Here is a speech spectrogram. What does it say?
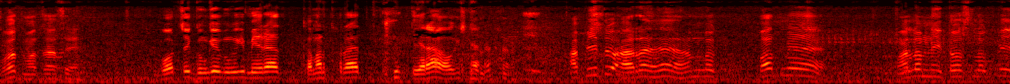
बहुत मज़ा से। बहुत से घूम के घूम के मेरा कमर थोड़ा तेरा हो गया। अभी तो आ रहे है हम लोग बाद में मालूम नहीं दोस्त लोग भी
